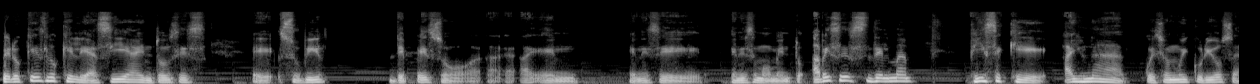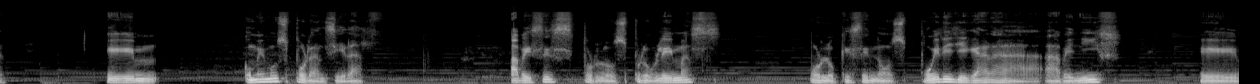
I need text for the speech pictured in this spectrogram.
Pero ¿qué es lo que le hacía entonces eh, subir de peso en, en, ese, en ese momento? A veces, Delma, fíjese que hay una cuestión muy curiosa. Em, comemos por ansiedad, a veces por los problemas, por lo que se nos puede llegar a, venir, eh,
